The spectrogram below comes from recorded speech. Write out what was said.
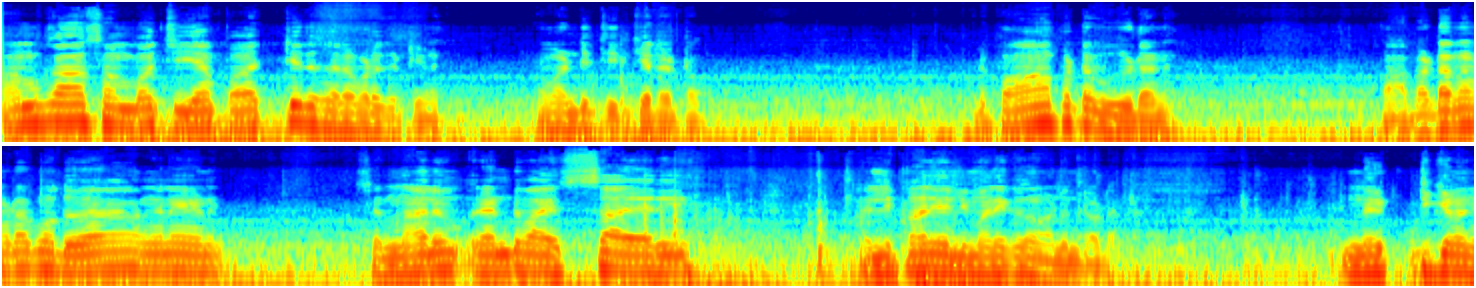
നമുക്ക് ആ സംഭവം ചെയ്യാൻ പറ്റിയൊരു സ്ഥലം ഇവിടെ കിട്ടിയാണ് വണ്ടി തിരിക്കട്ടെ കേട്ടോ ഒരു പാവപ്പെട്ട വീടാണ്. പാവപ്പെട്ടാണ് ഇവിടെ പൊതുവെ അങ്ങനെയാണ്. പക്ഷെ എന്നാലും രണ്ട് വയസ്സായാൽ വല്ലിപ്പാനി വല്ലിമാനെയൊക്കെ കാണുന്നുണ്ട് അവിടെ. നെട്ടിക്കണം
